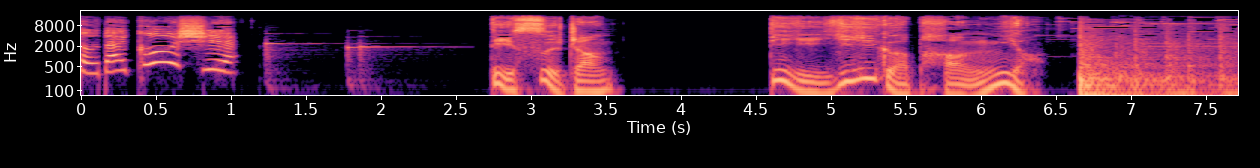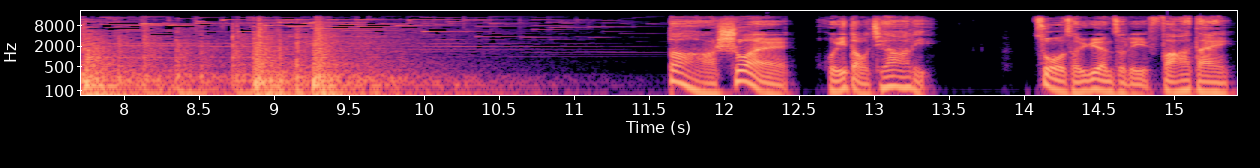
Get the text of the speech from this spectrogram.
口袋故事第四章：第一个朋友。大帅回到家里，坐在院子里发呆。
